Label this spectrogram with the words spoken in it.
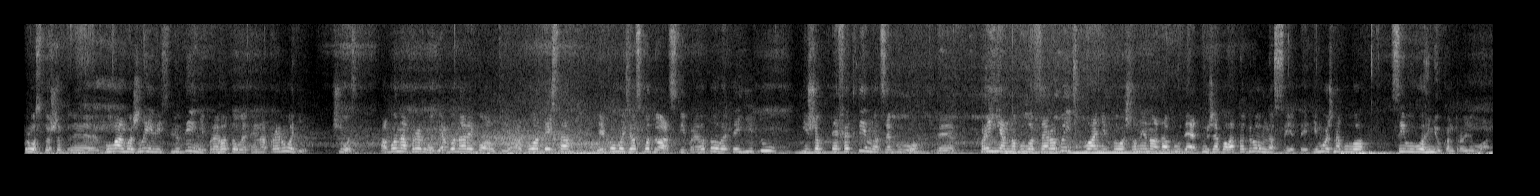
просто щоб е, була можливість людині приготувати на природі щось. Або на природі, або на рибалці, або десь там в якомусь господарстві приготувати їду, і щоб ефективно це було. Е, приємно було це робити в плані того, що не треба буде дуже багато дров носити, і можна було силу вогню контролювати.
